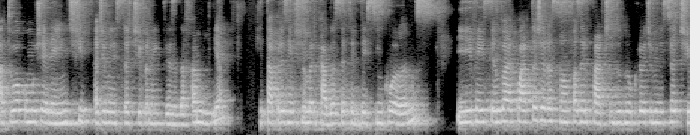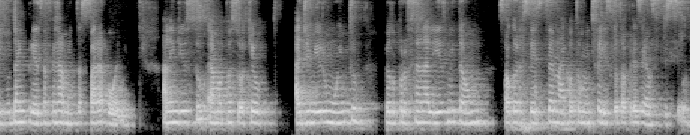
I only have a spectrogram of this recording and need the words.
atua como gerente administrativa na empresa da família, que está presente no mercado há 75 anos e vem sendo a quarta geração a fazer parte do núcleo administrativo da empresa Ferramentas Parabone. Além disso, é uma pessoa que eu admiro muito pelo profissionalismo, então só gostaria de externar que eu estou muito feliz com a tua presença, Priscila.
